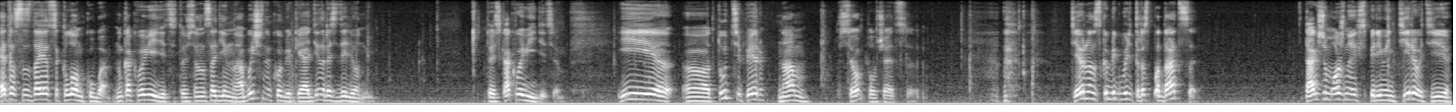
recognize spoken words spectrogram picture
Это создается клон куба. Ну, как вы видите, то есть у нас один обычный кубик и один разделенный. То есть, как вы видите. И э, тут теперь нам все, получается. Теперь у нас кубик будет распадаться. Также можно экспериментировать и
